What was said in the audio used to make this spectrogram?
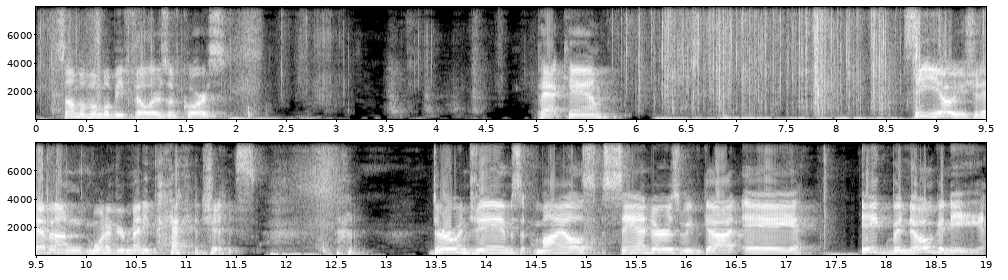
Some of them will be fillers, of course. Pat cam. CEO, you should have it on one of your many packages. Derwin James, Miles Sanders. We've got a Igbinoghene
